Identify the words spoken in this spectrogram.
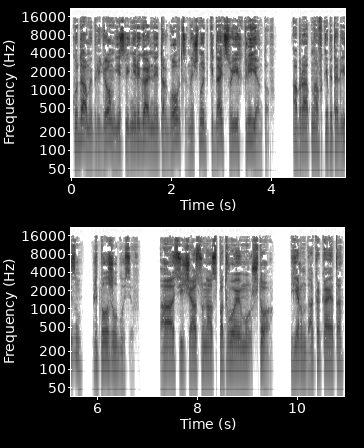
Куда мы придем, если нелегальные торговцы начнут кидать своих клиентов? Обратно в капитализм, предположил Гусев. А сейчас у нас, по-твоему, что? Ерунда какая-то.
